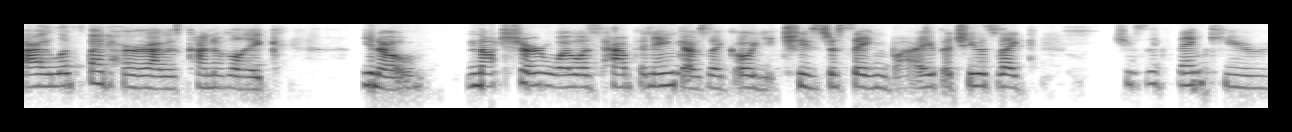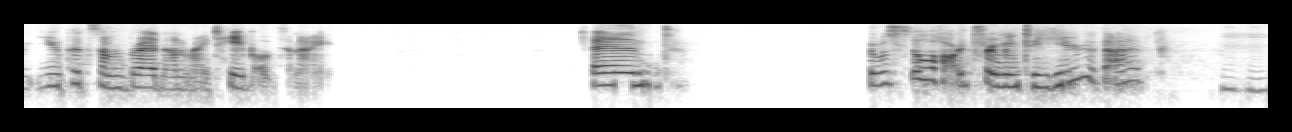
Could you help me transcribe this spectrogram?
I looked at her, I was kind of like, you know, not sure what was happening. I was like, oh, she's just saying bye. But she was like, she was like, thank you. You put some bread on my table tonight. And it was so hard for me to hear that. Mm-hmm.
